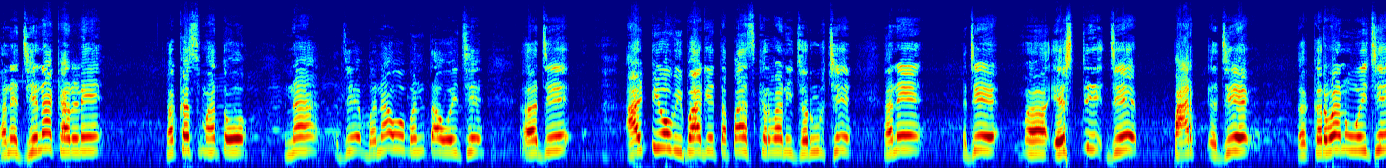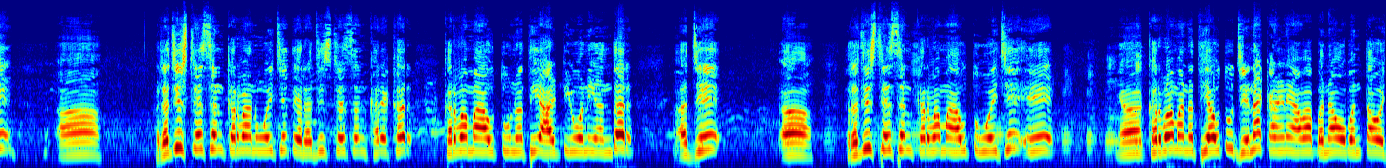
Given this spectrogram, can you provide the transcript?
અને જેના કારણે અકસ્માતોના જે બનાવો બનતા હોય છે જે આરટીઓ વિભાગે તપાસ કરવાની જરૂર છે અને જે એસટી, જે પાર્ક, જે કરવાનું હોય છે રજીસ્ટ્રેશન કરવાનું હોય છે, તે રજીસ્ટ્રેશન ખરેખર કરવામાં આવતું નથી. આરટીઓની અંદર જે રજીસ્ટ્રેશન કરવામાં આવતું હોય છે, એ કરવામાં નથી આવતું. જેના કારણે આવા બનાવો બનતા હોય છે.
